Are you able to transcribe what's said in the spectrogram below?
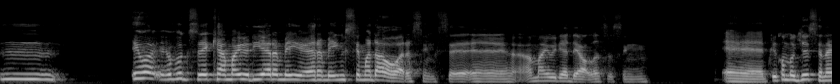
Hum, Eu, eu vou dizer que a maioria era meio, era meio em cima da hora, assim. É, a maioria delas, assim. É, porque, como eu disse, né,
